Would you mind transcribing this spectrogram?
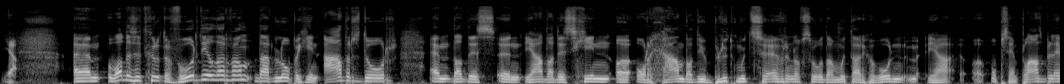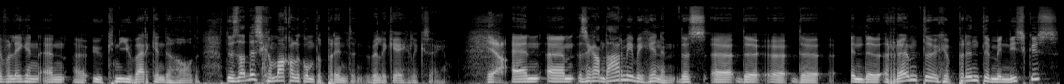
Ja. Ehm, wat is het grote voordeel daarvan? Daar lopen geen aders door. En dat is, een, ja, dat is geen eh, orgaan dat uw bloed moet zuiveren of zo. Dat moet daar gewoon ja, op zijn plaats blijven liggen en eh, uw knie werkende houden. Dus dat is gemakkelijk om te printen, wil ik eigenlijk zeggen. Ja. En ehm, ze gaan daarmee beginnen. Dus eh, de, eh, de in de ruimte geprinte meniscus,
